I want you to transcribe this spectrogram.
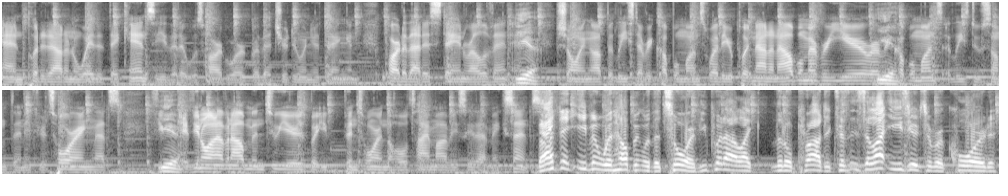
and put it out in a way that they can see that it was hard work or that you're doing your thing. And part of that is staying relevant and Yeah. showing up at least every couple months, whether you're putting out an album every year or every Yeah. couple months, at least do something. If you're touring, that's if you, Yeah. if you don't have an album in two years, but you've been touring the whole time, obviously that makes sense. But I think even with helping with a tour, if you put out like little projects, it's a lot easier to record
